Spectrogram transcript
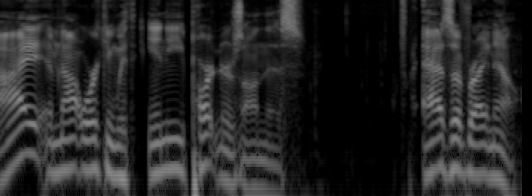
I am not working with any partners on this as of right now.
